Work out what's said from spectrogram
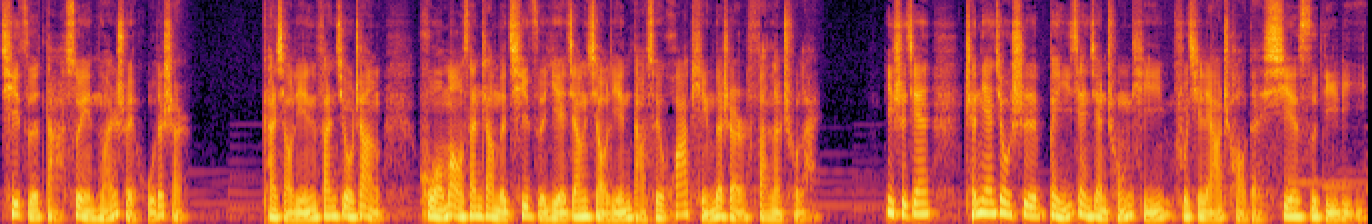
妻子打碎暖水壶的事儿。看小林翻旧账，火冒三丈的妻子也将小林打碎花瓶的事儿翻了出来。一时间，陈年旧事被一件件重提，夫妻俩吵得歇斯底里。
